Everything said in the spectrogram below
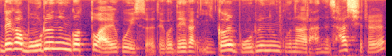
내가 모르는 것도 알고 있어야 되고 내가 이걸 모르는구나 라는 사실을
